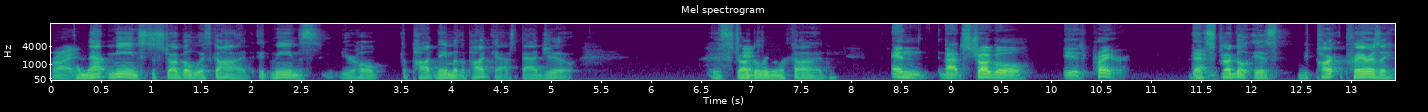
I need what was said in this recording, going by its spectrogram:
Right. and that means to struggle with God. It means your whole the pod name of the podcast, Bad Jew, is struggling with God. And that struggle is prayer. That Then. struggle is part. Prayer is a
